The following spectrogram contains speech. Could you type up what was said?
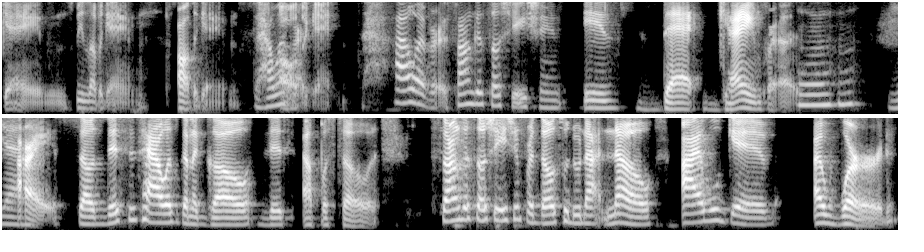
games. We love a game. All the games. However, All the game. However, Song Association is that game for us. Mhm. Yeah. All right. So this is how it's gonna go this episode. Song Association, for those who do not know, I will give a word,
